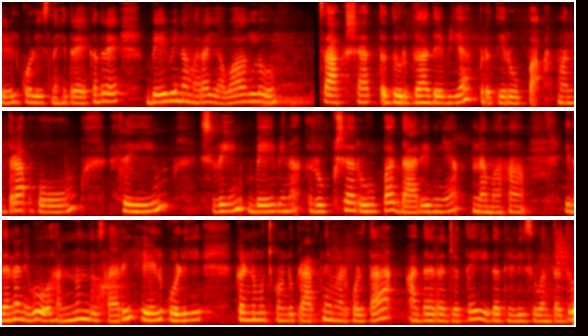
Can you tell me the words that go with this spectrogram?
ಹೇಳ್ಕೊಳ್ಳಿ ಸ್ನೇಹಿತರೆ. ಯಾಕಂದರೆ ಬೇವಿನ ಮರ ಯಾವಾಗಲೂ ಸಾಕ್ಷಾತ್ ದುರ್ಗಾದೇವಿಯ ಪ್ರತಿರೂಪ. ಮಂತ್ರ ಓಂ ಹ್ರೀಂ ಶ್ರೀಂ ಬೇವಿನ ವೃಕ್ಷ ರೂಪ ದಾರಿಣ್ಯ ನಮಃ. ಇದನ್ನು ನೀವು ಹನ್ನೊಂದು ಸಾರಿ ಹೇಳ್ಕೊಳ್ಳಿ, ಕಣ್ಣು ಮುಚ್ಕೊಂಡು ಪ್ರಾರ್ಥನೆ ಮಾಡ್ಕೊಳ್ತಾ, ಅದರ ಜೊತೆ ಈಗ ತಿಳಿಸುವಂಥದ್ದು,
